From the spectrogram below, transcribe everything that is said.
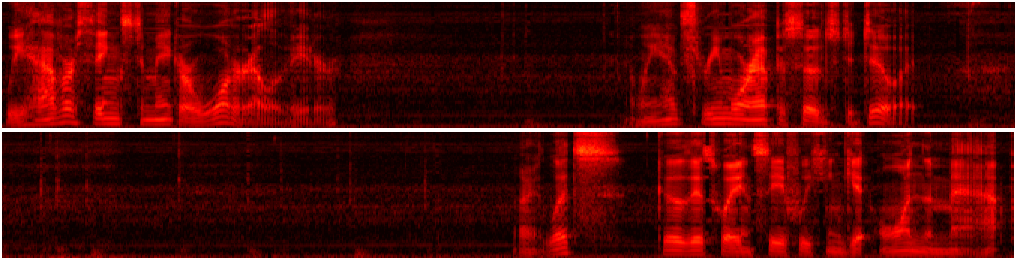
We have our things to make our water elevator. And we have three more episodes to do it. Alright, let's go this way and see if we can get on the map.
